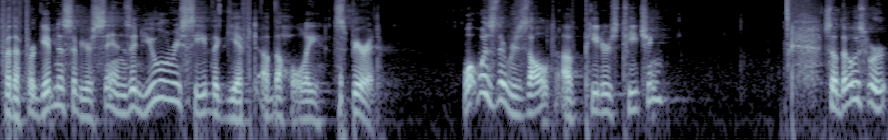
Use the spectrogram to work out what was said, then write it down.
for the forgiveness of your sins, and you will receive the gift of the Holy Spirit. What was the result of Peter's teaching? So those were,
